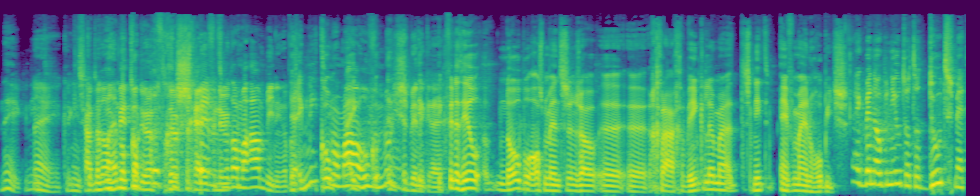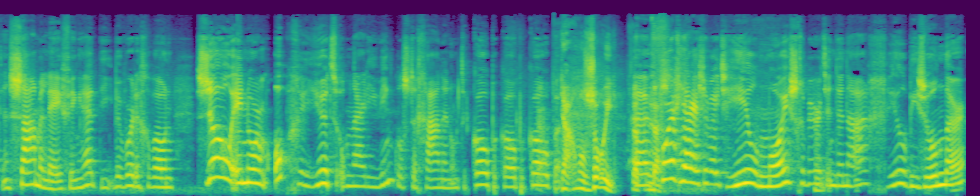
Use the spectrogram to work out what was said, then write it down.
Nee, ik niet. Nee, ik, niet. ik zou heb het wel helemaal kapot gespamd met allemaal aanbiedingen. Het was Ja, ik niet kom- normaal ik- hoeveel ik- mailtjes ik-. Ik vind het heel nobel als mensen zo eh, eh, graag winkelen, maar het is niet een van mijn hobby's. Ik ben ook benieuwd wat dat doet met een samenleving. Hè? Die, we worden gewoon zo enorm opgejut om naar die winkels te gaan en om te kopen, kopen, kopen. Ja, allemaal zooi. Eh, vorig jaar is er wel iets heel moois gebeurd in Den Haag. Heel bijzonder.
